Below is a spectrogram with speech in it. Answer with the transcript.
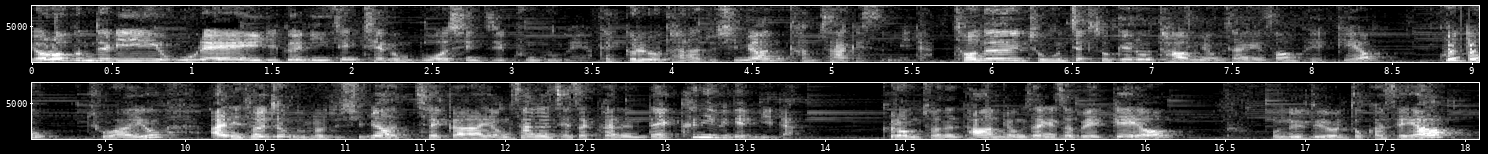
여러분들이 올해 읽은 인생책은 무엇인지 궁금해요. 댓글로 달아주시면 감사하겠습니다. 저는 좋은 책 소개로 다음 영상에서 뵐게요. 구독, 좋아요, 알림 설정 눌러주시면 제가 영상을 제작하는데 큰 힘이 됩니다. 그럼 저는 다음 영상에서 뵐게요. 오늘도 연독하세요.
